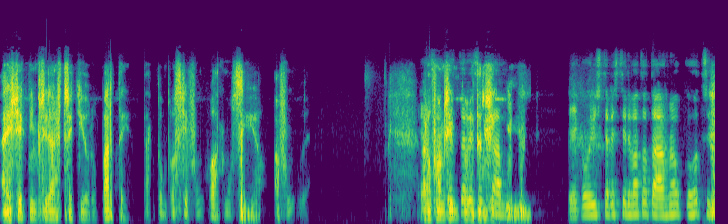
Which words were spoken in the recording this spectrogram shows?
a ještě k ním přidáš třetího do party, tak to prostě fungovat musí jo? a funguje. A Já doufám, se že jim to vydrží. Jako když tady ty dva to táhnou, koho třetí?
